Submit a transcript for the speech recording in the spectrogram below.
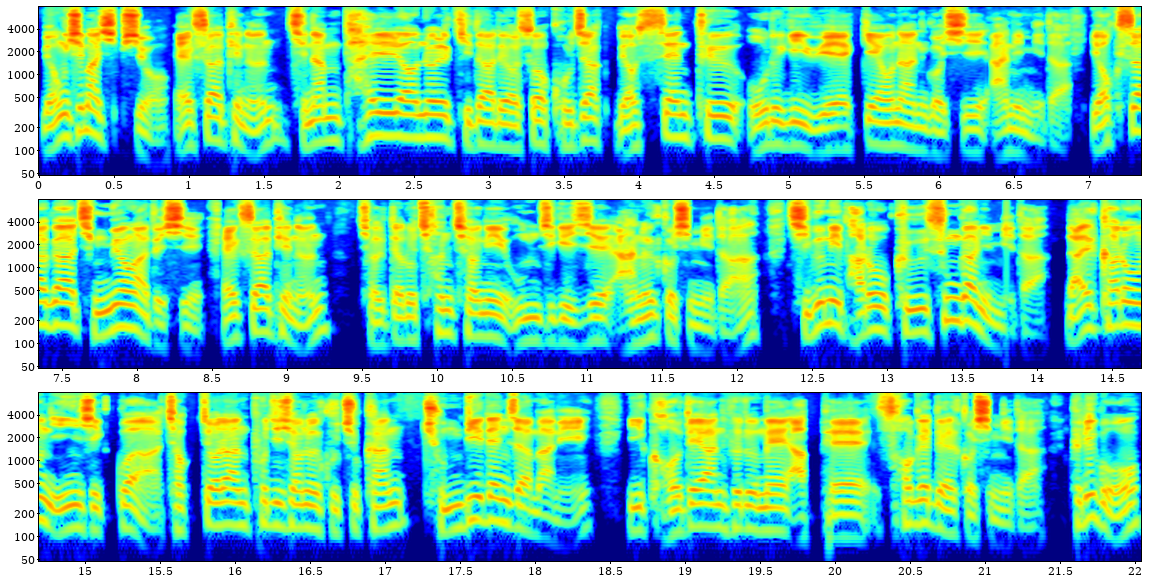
명심하십시오. XRP는 지난 8년을 기다려서 고작 몇 센트 오르기 위해 깨어난 것이 아닙니다. 역사가 증명하듯이 XRP는 절대로 천천히 움직이지 않을 것입니다. 지금이 바로 그 순간입니다. 날카로운 인식과 적절한 포지션을 구축한 준비된 자만이 이 거대한 흐름의 앞에 서게 될 것입니다. 그리고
